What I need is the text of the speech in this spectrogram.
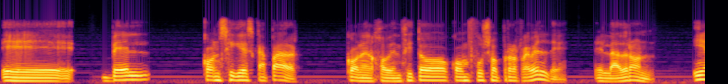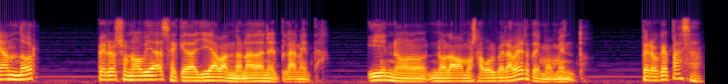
Eh, Bell consigue escapar con el jovencito confuso pro rebelde, el ladrón y Andor, pero su novia se queda allí abandonada en el planeta y no, la vamos a volver a ver de momento. Pero ¿qué pasa?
